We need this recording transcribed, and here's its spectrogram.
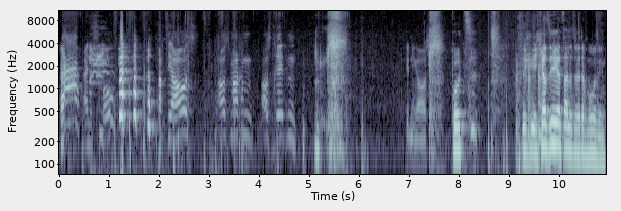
Ah! Eine Smoke! Macht sie aus! Ausmachen! Austreten! Geht nicht aus. Putz. Ich, ich sehe jetzt alles mit der Mosin.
